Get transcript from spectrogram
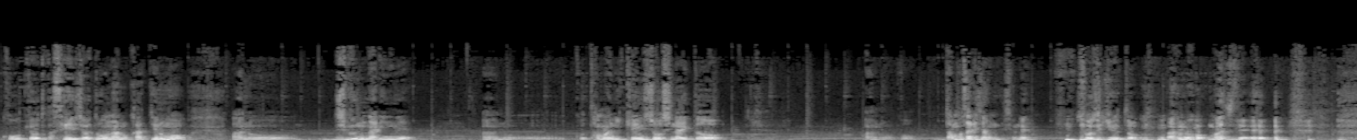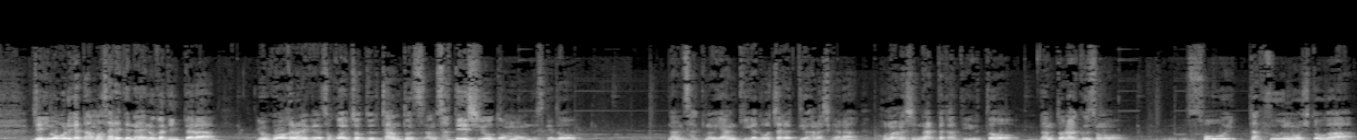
公共とか政治はどうなのかっていうのもあの自分なりにねあのこうたまに検証しないとあのこう騙されちゃうんですよね。正直言うと。あのマジで。じゃあ今俺が騙されてないのかって言ったらよくわからないけどそこはちょっとちゃんとあの査定しようと思うんですけどなんでさっきのヤンキーがどうちゃらっていう話からこの話になったかっていうとなんとなくそのそういった風の人が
